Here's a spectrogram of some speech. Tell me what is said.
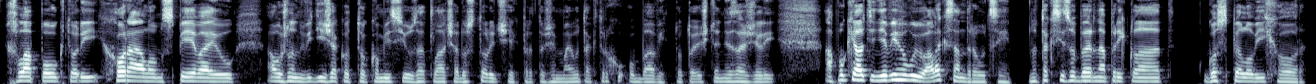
chlapov, ktorí chorálom spievajú a už len vidíš, ako to komisiu zatláča do stoličiek, pretože majú tak trochu obavy. Toto ešte nezažili. A pokiaľ ti nevyhovujú Aleksandrovci, no tak si zober napríklad gospelový chór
